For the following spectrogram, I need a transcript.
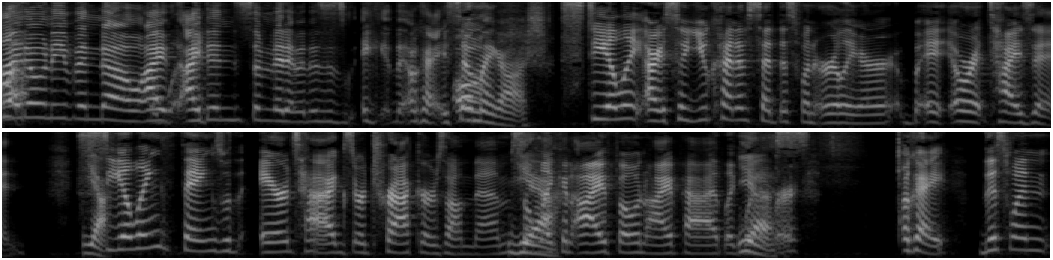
I don't even know. I, I didn't submit it, but this is okay. So oh my gosh. stealing. All right, so you kind of said this one earlier, but it, or it ties in. Yeah. Stealing things with air tags or trackers on them. So Yeah. like an iPhone, iPad, like whatever. Okay, this one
